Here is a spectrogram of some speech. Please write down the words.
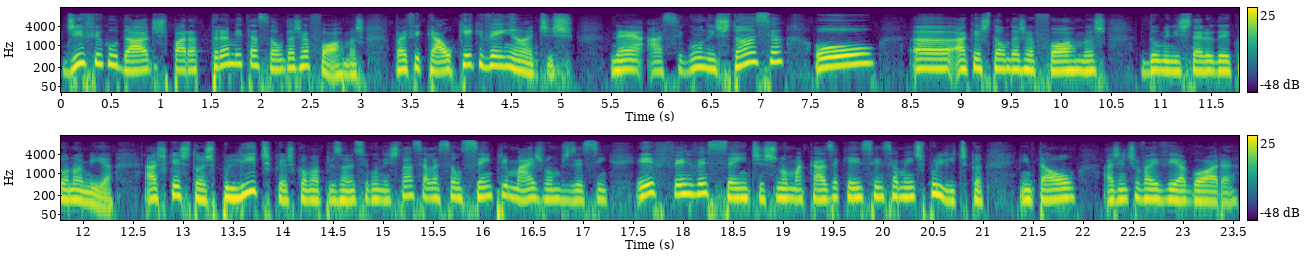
dificuldades para a tramitação das reformas. Vai ficar o que, que vem antes? Né? A segunda instância ou uh, a questão das reformas do Ministério da Economia. As questões políticas, como a prisão em segunda instância, elas são sempre mais, vamos dizer assim, efervescentes numa casa que é essencialmente política. Então, a gente vai ver agora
